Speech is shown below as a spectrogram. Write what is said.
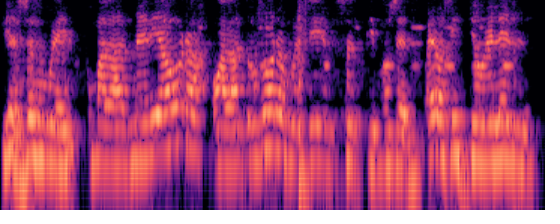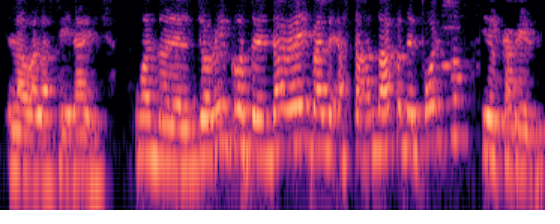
Y eso fue como a las media hora o a las dos horas fue que sentimos él, pero sintió él el, la balacera esa cuando yo lo encontré en David, hasta andaba con el poncho y el carril.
